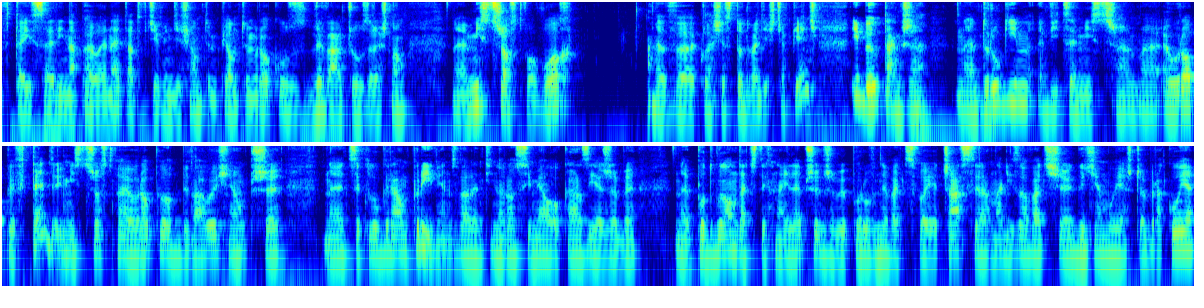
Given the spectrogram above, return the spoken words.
w tej serii na pełen etat w 95 roku. Wywalczył zresztą e, mistrzostwo Włoch w klasie 125 i był także drugim wicemistrzem Europy. Wtedy Mistrzostwa Europy odbywały się przy E, cyklu Grand Prix, więc Valentino Rossi miał okazję, żeby e, podglądać tych najlepszych, żeby porównywać swoje czasy, analizować, gdzie mu jeszcze brakuje.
